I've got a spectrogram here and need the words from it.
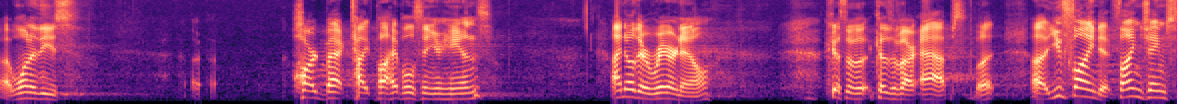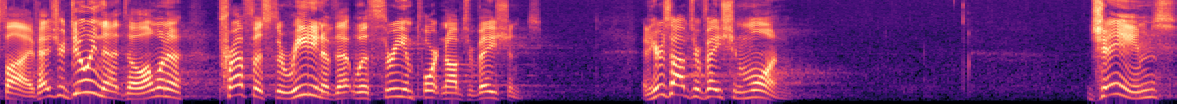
uh, one of these hardback type Bibles in your hands. I know they're rare now because of, because of our apps, but uh, you find it. Find James 5. As you're doing that, though, I want to preface the reading of that with three important observations. And here's observation one James,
